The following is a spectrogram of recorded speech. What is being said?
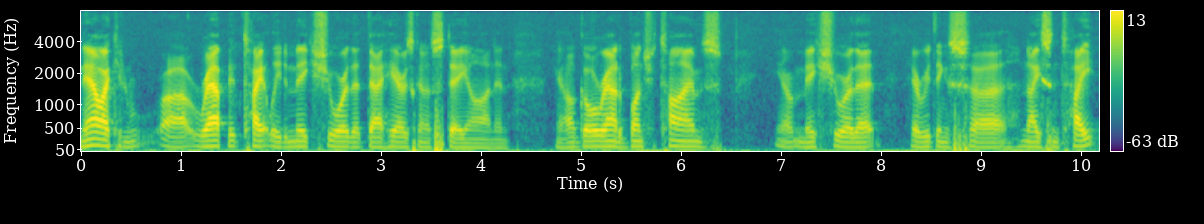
Now I can uh, wrap it tightly to make sure that that hair is going to stay on. And you know, I'll go around a bunch of times, you know, make sure that everything's uh, nice and tight.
